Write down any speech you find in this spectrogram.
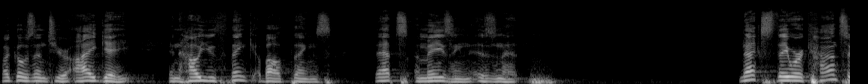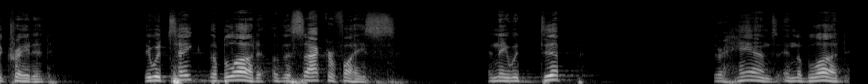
what goes into your eye gate, and how you think about things. That's amazing, isn't it? Next, they were consecrated. They would take the blood of the sacrifice and they would dip their hands in the blood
